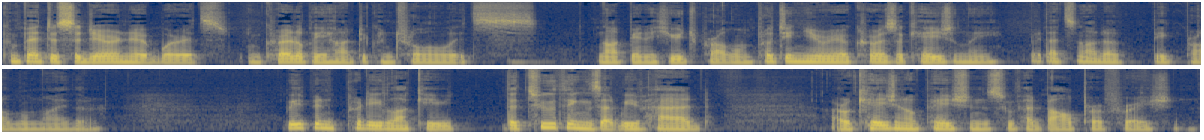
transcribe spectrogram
compared to cediranib, where it's incredibly hard to control. It's not been a huge problem. Proteinuria occurs occasionally, but that's not a big problem either. We've been pretty lucky the two things that we've had are occasional patients who've had bowel perforation.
